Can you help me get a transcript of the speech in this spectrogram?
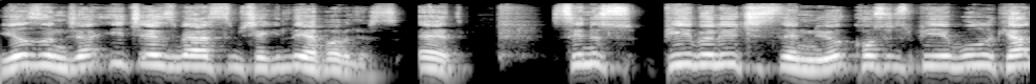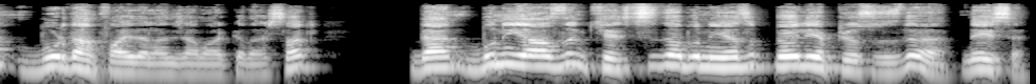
yazınca hiç ezbersiz bir şekilde yapabiliriz. Evet. Sinüs pi bölü 3 isteniliyor. Kosinüs pi'yi bulurken buradan faydalanacağım arkadaşlar. Ben bunu yazdım ki siz de bunu yazıp böyle yapıyorsunuz değil mi? Neyse.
